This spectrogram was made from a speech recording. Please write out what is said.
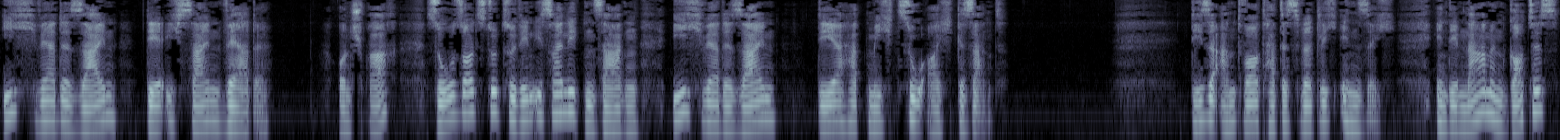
Ich werde sein, der ich sein werde. Und sprach, So sollst du zu den Israeliten sagen, Ich werde sein, der hat mich zu euch gesandt. Diese Antwort hat es wirklich in sich. In dem Namen Gottes,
